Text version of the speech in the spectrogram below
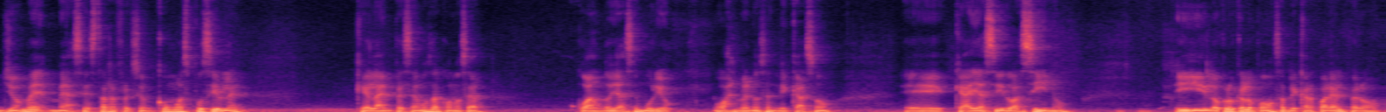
Yo me, me hacía esta reflexión, ¿cómo es posible que la empecemos a conocer cuando ya se murió? O al menos en mi caso, eh, que haya sido así, ¿no? Y lo creo que lo podemos aplicar para él, pero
